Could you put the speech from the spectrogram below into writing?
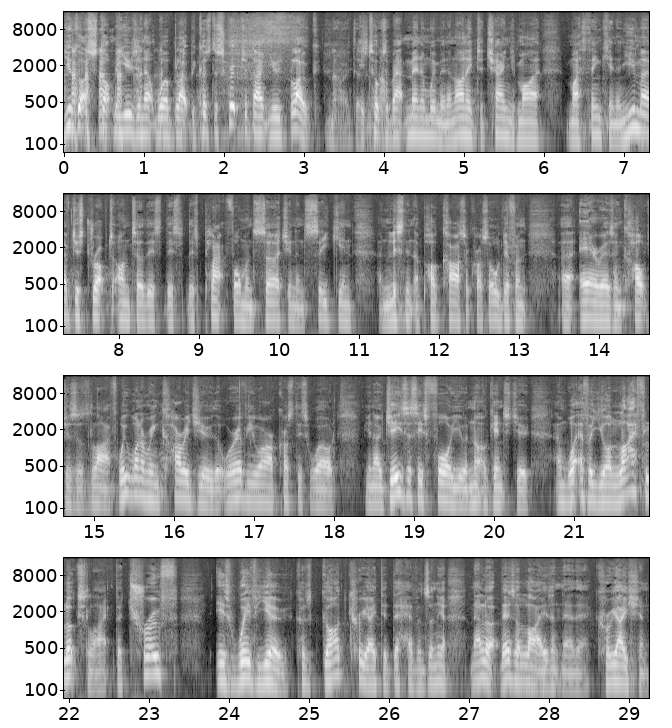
You've got to stop me using that word bloke because the scripture don't use bloke. No, it doesn't. It talks about men and women, and I need to change my my thinking. And you may have just dropped onto this this this platform and searching and seeking and listening to podcasts across all different uh, areas and cultures of life. We want to encourage you that wherever you are across this world, you know Jesus is for you and not against you. And whatever your life looks like, the truth is with you because God created the heavens and the earth. Now, look, there's a lie, isn't there? There, creation.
